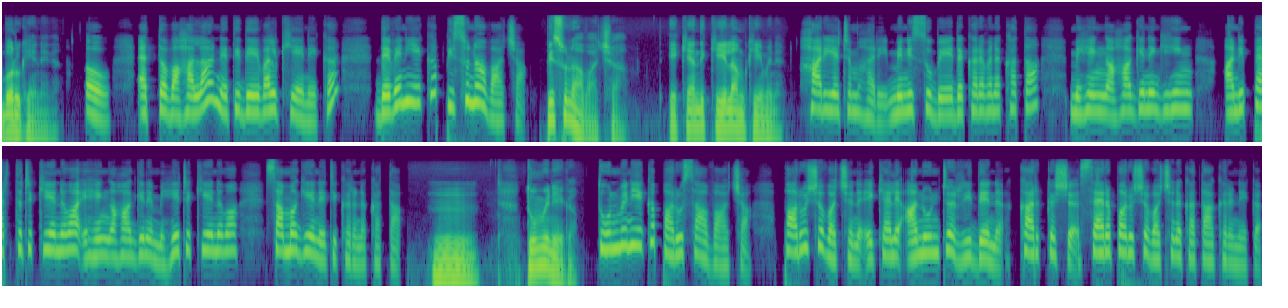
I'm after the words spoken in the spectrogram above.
බොරු කියන එක. ඔව් ඇත්ත වහලා නැති දේවල් කියන එක. දෙවෙනි එක පිසුනා වාචා. පිසුනා වාචා. ඒ කියන්නේ කේලම් කීමනේ. හරියටම හරි. මිනිස්සු ભેද කරවන කතා මෙහෙන් අහගෙන ගිහින් අනිත් පැත්තට කියනවා, එහෙන් අහගෙන මෙහෙට කියනවා, සමගිය නැති කරන කතා. හ්ම්. තුන්වෙනි එක. තුන්වෙනි එක පරුසා වාචා. පරුෂ වචන, ඒ කියන්නේ අනුන්ට රිදෙන, කර්කශ, සැරපරුෂ වචන කතා කරන එක.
